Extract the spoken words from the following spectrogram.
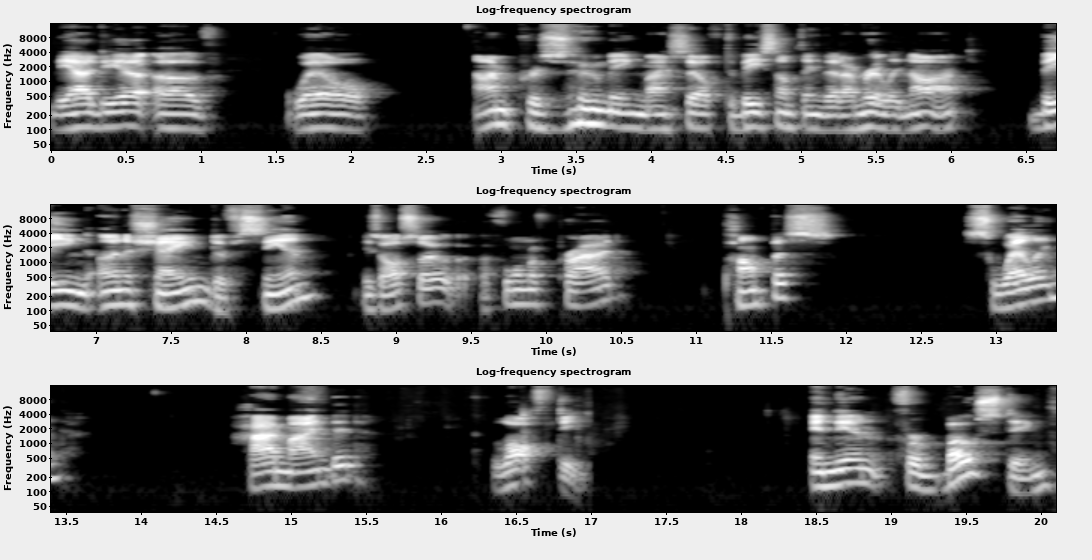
the idea of, well, I'm presuming myself to be something that I'm really not. Being unashamed of sin is also a form of pride. Pompous, swelling, high minded, lofty. And then for boasting,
